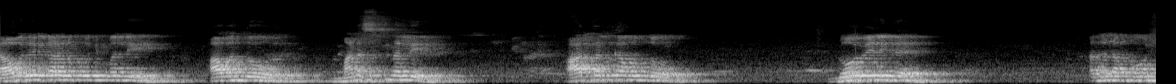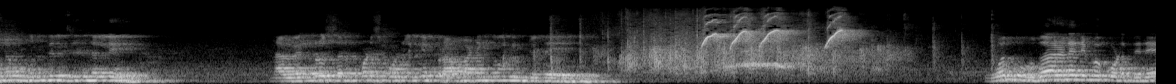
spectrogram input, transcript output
ಯಾವುದೇ ಕಾರಣಕ್ಕೂ ನಿಮ್ಮಲ್ಲಿ ಆ ಒಂದು ಮನಸ್ಸಿನಲ್ಲಿ ಆತಂಕ, ಒಂದು ನೋವೇನಿದೆ, ಅದನ್ನು ಬಹುಶಃ ಮುಂದಿನ ದಿನದಲ್ಲಿ ನಾವೆಲ್ಲರೂ ಸರಿಪಡಿಸ್ಕೊಡ್ಲಿಕ್ಕೆ ಪ್ರಾಮಾಣಿಕವಾಗಿ ನಿಮ್ಮ ಜೊತೆ ಇದ್ದೀವಿ. ಒಂದು ಉದಾಹರಣೆ ನಿಮಗೆ ಕೊಡ್ತೀನಿ.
